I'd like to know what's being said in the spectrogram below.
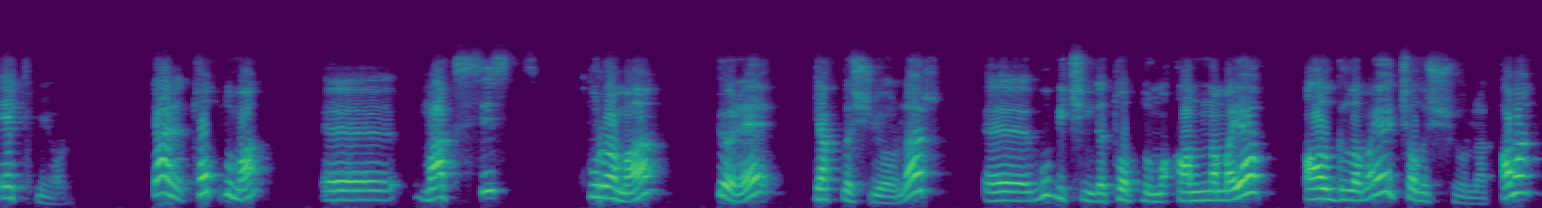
etmiyor. Yani topluma e, Marksist kurama göre yaklaşıyorlar. E, bu biçimde toplumu anlamaya, algılamaya çalışıyorlar. Ama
